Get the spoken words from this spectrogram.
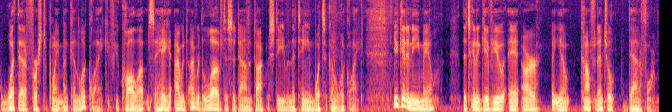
what that a first appointment can look like. If you call up and say, "Hey, I would I would love to sit down and talk with Steve and the team. What's it going to look like?" You get an email that's going to give you a, our you know confidential data form.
